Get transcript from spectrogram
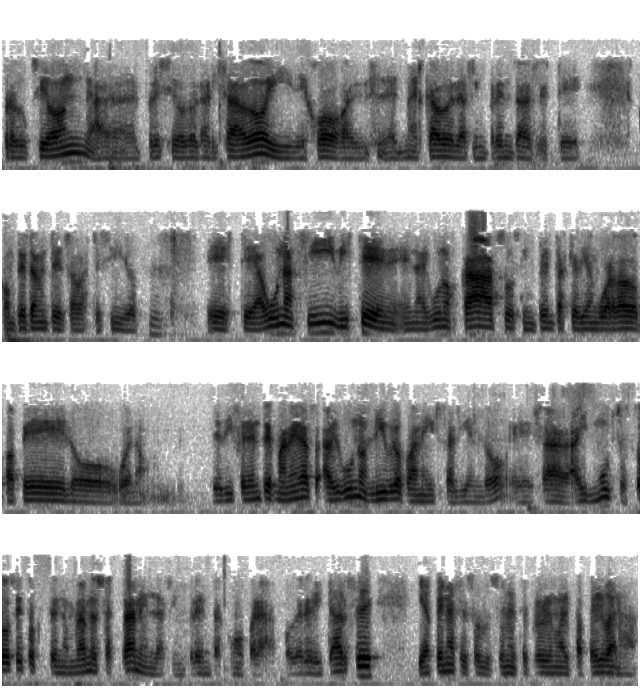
producción al precio dolarizado y dejó el, mercado de las imprentas este, completamente desabastecido. Mm. Este, aún así, viste, en, en, algunos casos, imprentas que habían guardado papel o, bueno, de diferentes maneras, algunos libros van a ir saliendo, eh, ya hay muchos, todos estos que estoy nombrando ya están en las imprentas como para poder editarse y apenas se solucione este problema del papel van a,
